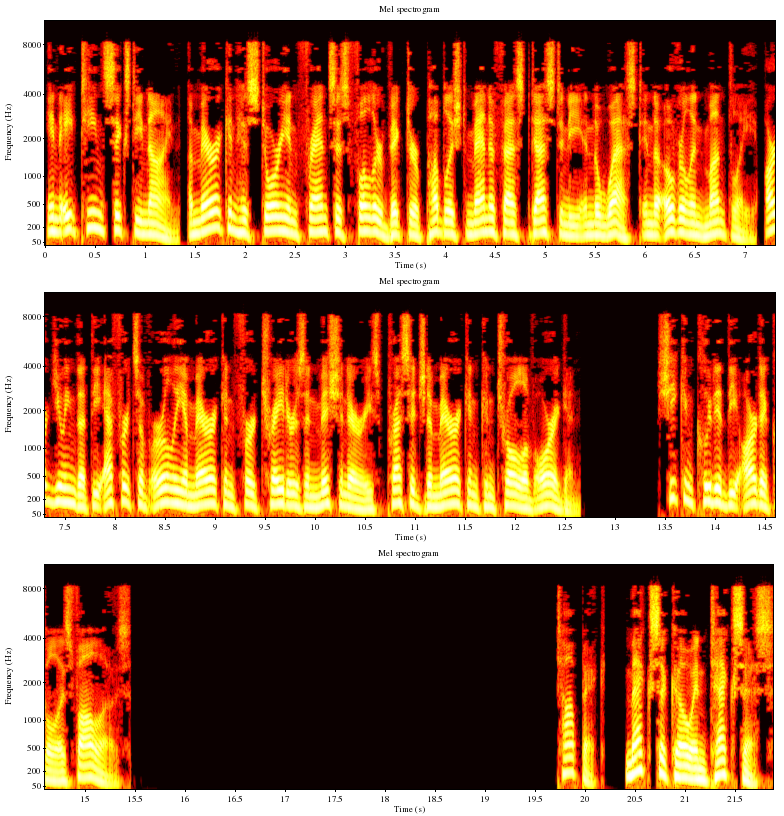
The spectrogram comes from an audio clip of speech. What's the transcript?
In 1869, American historian Frances Fuller Victor published Manifest Destiny in the West in the Overland Monthly, arguing that the efforts of early American fur traders and missionaries presaged American control of Oregon. She concluded the article as follows. Mexico and Texas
